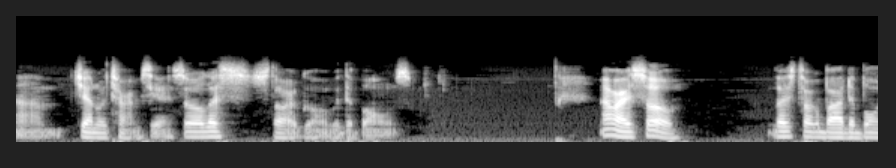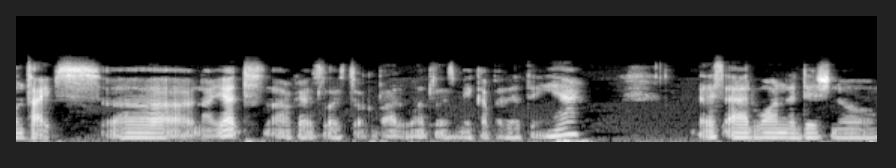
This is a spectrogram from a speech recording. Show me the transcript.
um, general terms here. So let's start going with the bones. Alright, so let's talk about the bone types. Uh, not yet. Okay, so let's talk about it. Let's make up everything here. Let's add one additional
